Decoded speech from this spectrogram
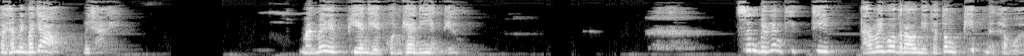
ก็ฉันเป็นพระเจ้า ไม่ใช่ มันไม่ได้เพียงเหตุผลแค่นี้อย่างเดียว ซึ่งเป็นเรื่องที่ที่ทำให้พวกเราเนี่ยจะต้องคิดนะครับว่า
